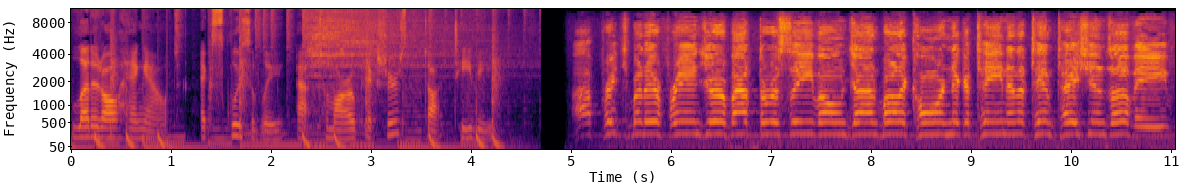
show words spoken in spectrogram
Let It All Hang Out, exclusively at tomorrowpictures.tv. I preach, my dear friends, you're about to receive on John Barleycorn, nicotine, and the temptations of Eve.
